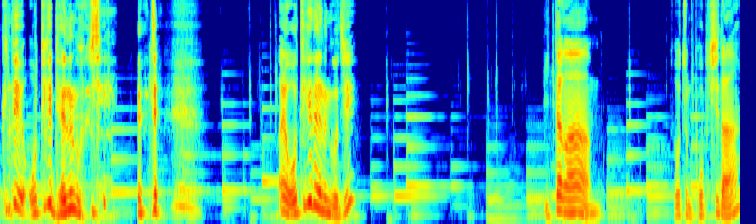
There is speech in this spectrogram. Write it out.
근데 어떻게 되는 거지? 아니 어떻게 되는 거지? 이따가 저거 좀 봅시다.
